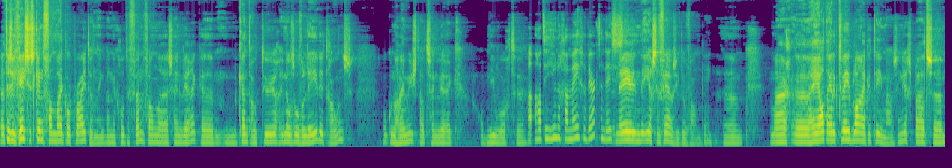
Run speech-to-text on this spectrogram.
Het is een geesteskind van Michael Crichton. Ik ben een grote fan van uh, zijn werk. Uh, bekend auteur, inmiddels overleden trouwens. Ook een heimisch dat zijn werk opnieuw wordt. Uh... Had hij hier nog aan meegewerkt in deze Nee, in de eerste versie ervan. Okay. Ehm, maar hij had eigenlijk twee belangrijke thema's. In de eerste plaats ehm,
